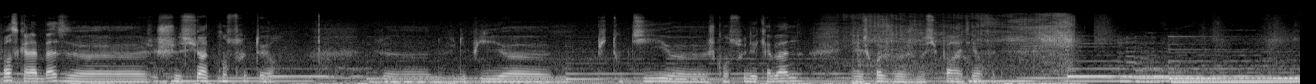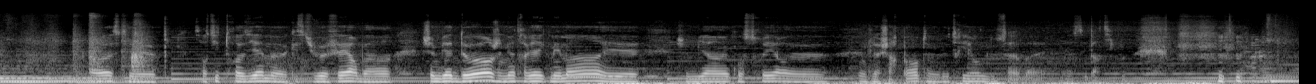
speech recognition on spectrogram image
pense qu'à la base, euh, je suis un constructeur. Je- depuis, euh, depuis tout petit, euh, je construis des cabanes et je crois que je, je me suis pas arrêté en fait. Ah ouais, c'était sortie de troisième, qu'est-ce que tu veux faire? Ben, J'aime bien être dehors, j'aime bien travailler avec mes mains et j'aime bien construire donc la charpente, le triangle, tout ça, c'est parti.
